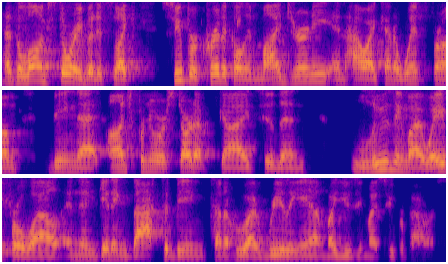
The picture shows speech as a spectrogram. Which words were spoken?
That's a long story, but it's like super critical in my journey and how I kind of went from being that entrepreneur startup guy to then losing my way for a while and then getting back to being kind of who I really am by using my superpowers.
